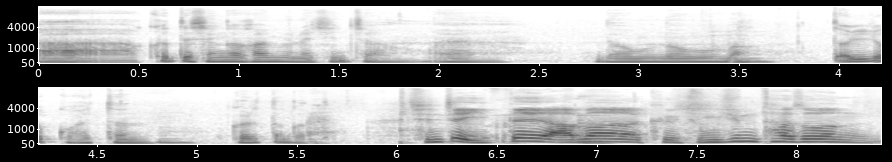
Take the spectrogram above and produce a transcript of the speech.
야 그때 생각하면은 진짜 예, 너무 너무 막 떨렸고 하여튼 그랬던 것 같아. 진짜 이때 아마 그 중심 타선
